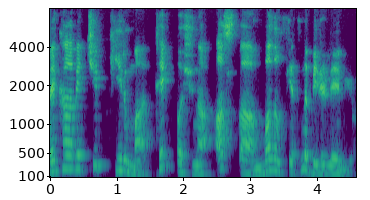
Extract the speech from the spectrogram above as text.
Rekabetçi firma tek başına asla malın fiyatını belirleyemiyor.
